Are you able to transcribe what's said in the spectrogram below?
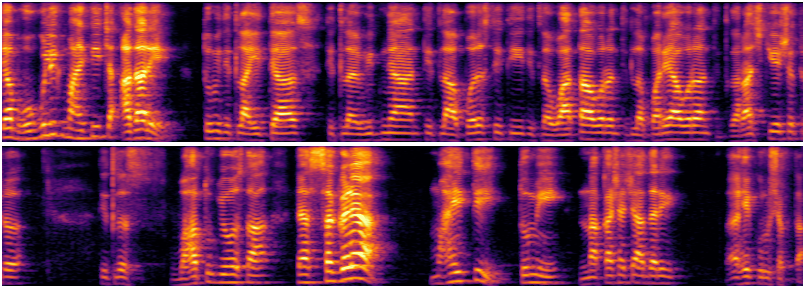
त्या भौगोलिक माहितीच्या आधारे तुम्ही तिथला इतिहास तिथलं विज्ञान तिथला परिस्थिती तिथलं वातावरण तिथलं पर्यावरण तिथलं राजकीय क्षेत्र तिथलं वाहतूक व्यवस्था ह्या सगळ्या माहिती तुम्ही नकाशाच्या आधारे हे करू शकता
